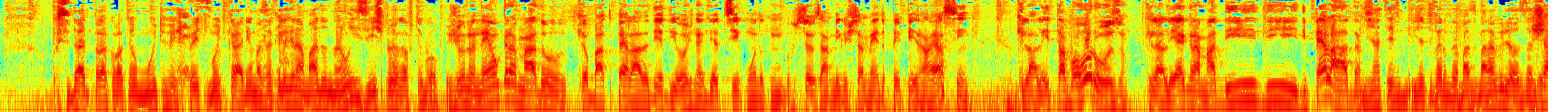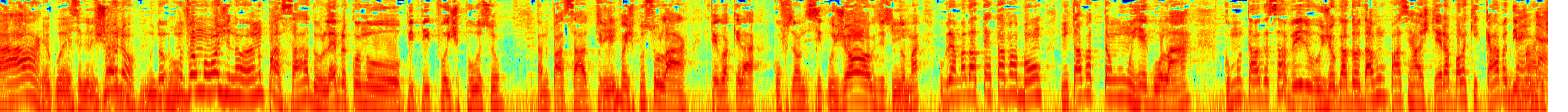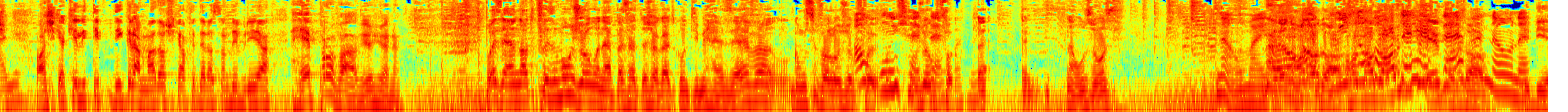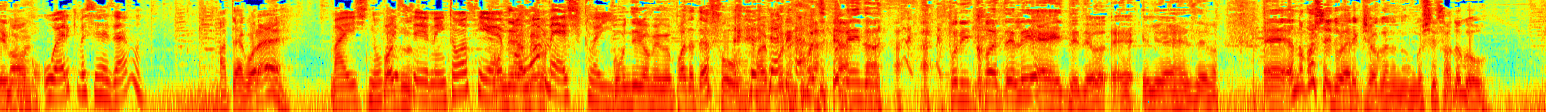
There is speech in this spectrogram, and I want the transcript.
cidade pela qual eu tenho muito respeito, muito carinho, mas aquele gramado não existe para jogar futebol. Júnior, nem o gramado que eu bato pelada dia de hoje, né? Dia de segunda, com os seus amigos também do Pepinão, é assim. Aquilo ali tava horroroso. Aquilo ali é gramado de, de, de pelada. Já, teve, já tiveram gramados maravilhosos ali. Já. Eu conheço aquele Júnior, não, bom. não vamos longe não. Ano passado, lembra quando o Pipico foi expulso? Ano passado, o Pipico foi expulso lá. Pegou aquela confusão de cinco jogos e tudo mais. O gramado até tava bom. Não tava tão irregular como tava dessa vez. O jogador dava um passe rasteiro, a bola quicava demais. Verdade. Eu acho que aquele tipo de gramado, acho que a federação deveria reprovar, viu, Júnior? Pois é, o Náutico fez um bom jogo, né? Apesar de ter jogado com o time reserva, como você falou, o jogo Alguns foi... o jogo reserva, foi, né? é, é, não, os 11. Não, mas Não, Ronaldo não Ronaldo vão Alves ser e Diego reserva só. não, né? E Diego, Nove. né? O Eric vai ser reserva? Até agora é. Mas não Pode vai ser, né? Então assim, é uma mescla aí. Como diria o amigo, pode até for, mas por enquanto ele ainda... Por enquanto ele é, entendeu? É, Ele é reserva. É, eu não gostei do Eric jogando não, gostei só do gol.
